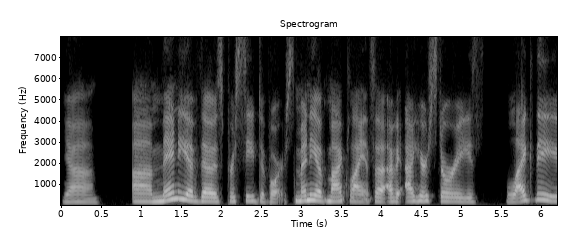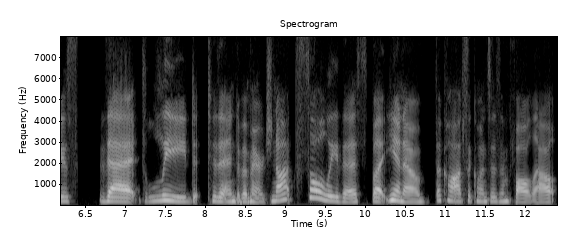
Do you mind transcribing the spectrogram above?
Yeah. Um, many of those precede divorce. Many of my clients, uh, I, I hear stories like these that lead to the end of a marriage. Not solely this, but you know, the consequences and fallout.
